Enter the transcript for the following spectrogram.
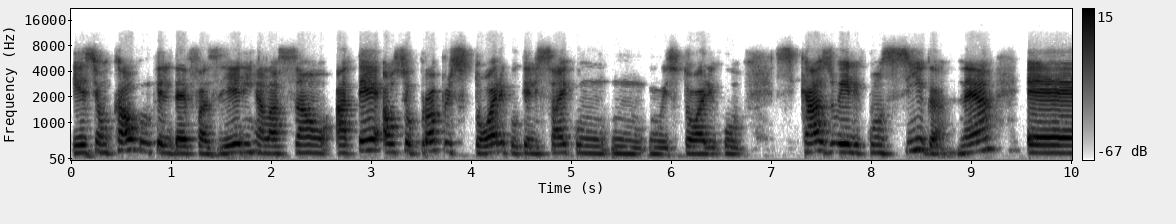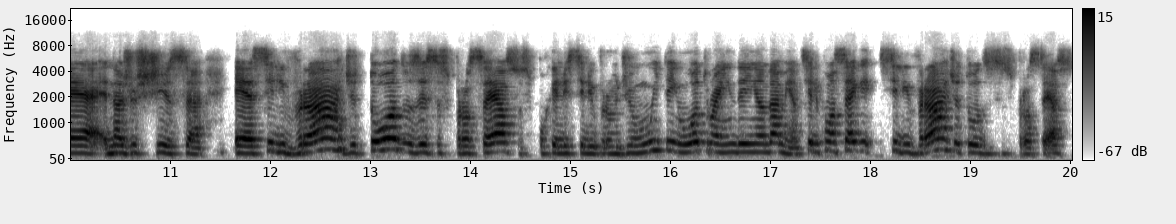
esse é um cálculo que ele deve fazer em relação até ao seu próprio histórico, que ele sai com um, um histórico, caso ele consiga, né, é, na justiça, é, se livrar de todos esses processos, porque ele se livrou de um e tem outro ainda em andamento. Se ele consegue se livrar de todos esses processos,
